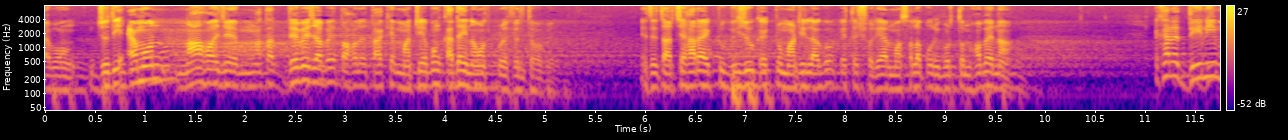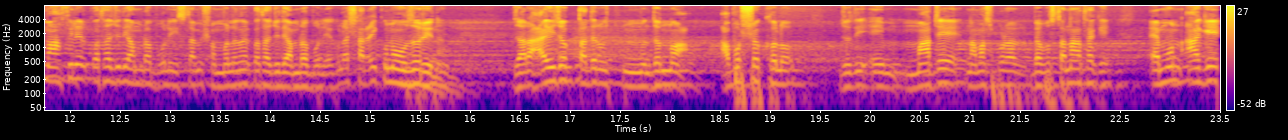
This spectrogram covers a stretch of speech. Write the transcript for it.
এবং যদি এমন না হয় যে মাথা দেবে যাবে, তাহলে তাকে মাটি এবং কাদাই নামাজ পড়ে ফেলতে হবে। এতে তার চেহারা একটু ভিজুক, একটু মাটি লাগুক, এতে শরিয়ার মশালা পরিবর্তন হবে না। এখানে দিনই মাহফিলের কথা যদি আমরা বলি, ইসলামী সম্মেলনের কথা যদি আমরা বলি, এগুলো সারাই কোনো ওজরই না। যারা আয়োজক তাদের জন্য আবশ্যক হলো, যদি এই মাঠে নামাজ পড়ার ব্যবস্থা না থাকে, এমন আগে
